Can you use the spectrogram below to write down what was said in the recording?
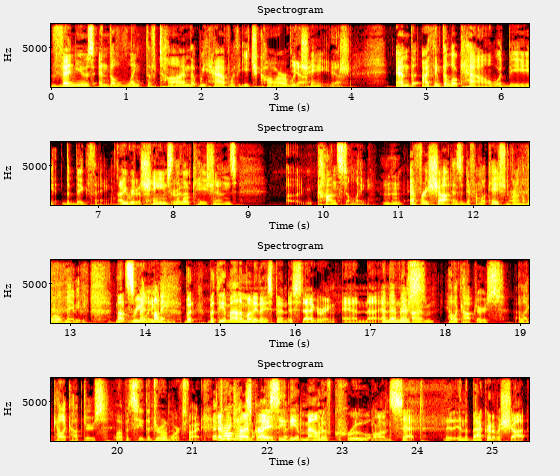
venues and the length of time that we have with each car would Yeah, change. yeah. And the, I think the locale would be the big thing. we agree would change the locations uh, constantly. Every shot has a different location around the world. Maybe Not Let's really. money. But but the amount of money they spend is staggering, and uh, and, And then every there's time. helicopters. I like helicopters. Well, but see, the drone works fine. The every time works I see but- the amount of crew on set that in the background of a shot.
